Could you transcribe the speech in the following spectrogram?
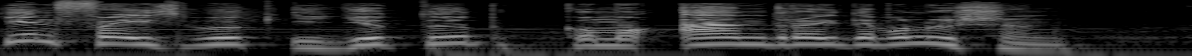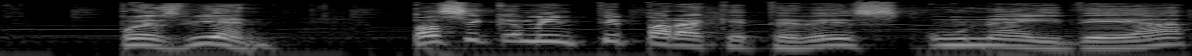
y en Facebook y YouTube como Android Evolution. Pues bien, Básicamente para que te des una idea,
